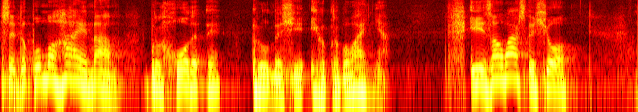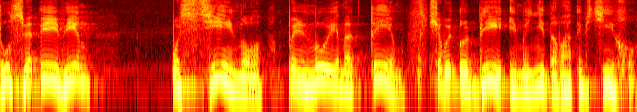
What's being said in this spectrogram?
це допомагає нам проходити труднощі і випробування. І зауважте, що Дух Святий Він постійно пильнує над тим, щоб тобі і мені давати втіху.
